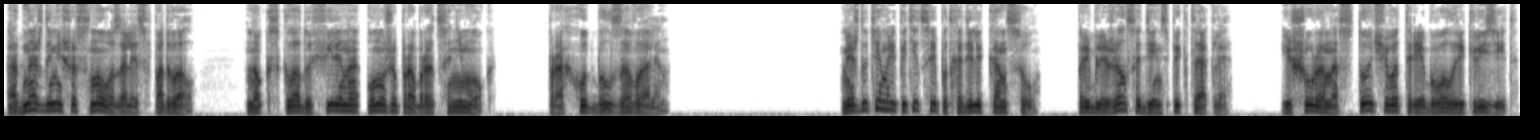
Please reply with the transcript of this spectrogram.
Однажды Миша снова залез в подвал, но к складу Филина он уже пробраться не мог. Проход был завален. Между тем репетиции подходили к концу. Приближался день спектакля, и Шура настойчиво требовал реквизит.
